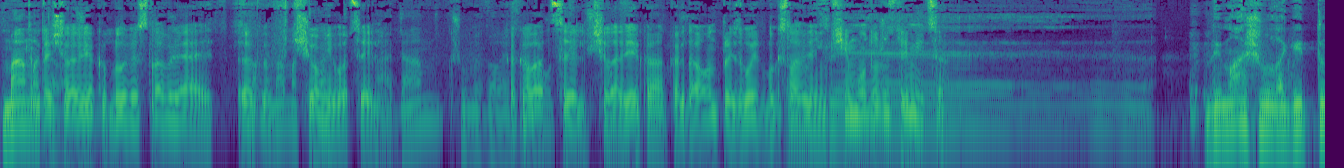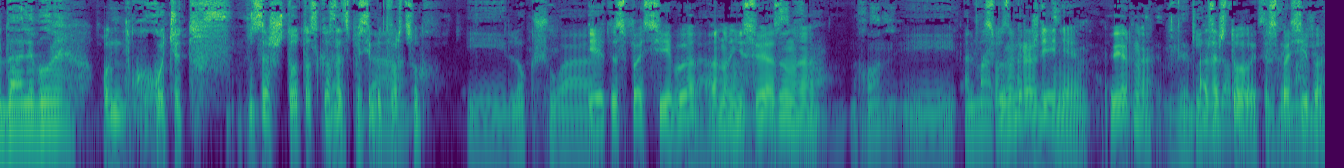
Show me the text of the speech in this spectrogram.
Когда человек благословляет, э, в чем его цель? Какова цель человека, когда он производит благословение? К чему он должен стремиться? Он хочет за что-то сказать спасибо Творцу. И это спасибо, оно не связано с вознаграждением, верно? А за что это спасибо?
